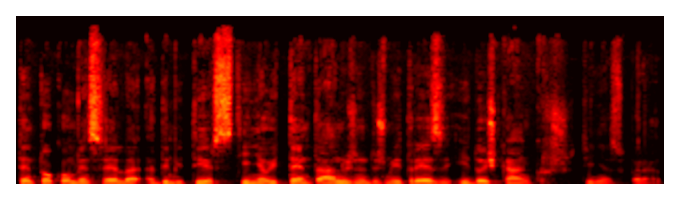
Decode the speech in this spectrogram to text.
tentou convencê-la a demitir-se. Tinha 80 anos em 2013 e dois cancros tinha superado.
